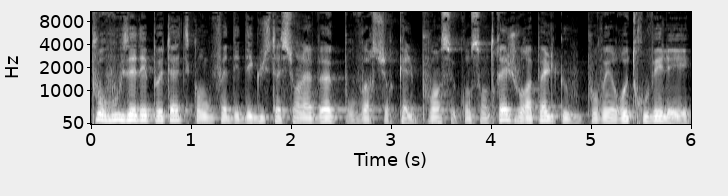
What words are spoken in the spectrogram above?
pour vous aider peut-être quand vous faites des dégustations à l'aveugle, pour voir sur quel point se concentrer, je vous rappelle que vous pouvez retrouver les,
